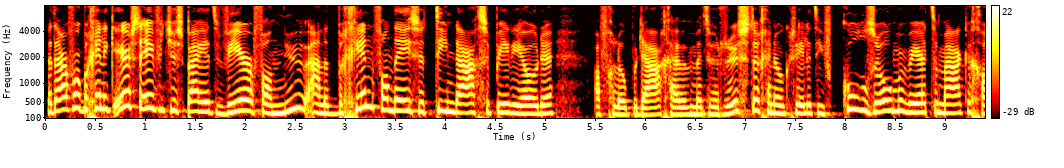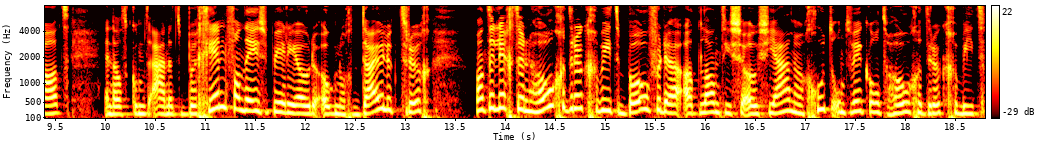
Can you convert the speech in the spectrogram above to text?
Maar daarvoor begin ik eerst eventjes bij het weer van nu aan het begin van deze tiendaagse periode. Afgelopen dagen hebben we met rustig en ook relatief koel zomerweer te maken gehad. En dat komt aan het begin van deze periode ook nog duidelijk terug want er ligt een hoge drukgebied boven de Atlantische Oceaan, een goed ontwikkeld hoge drukgebied.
